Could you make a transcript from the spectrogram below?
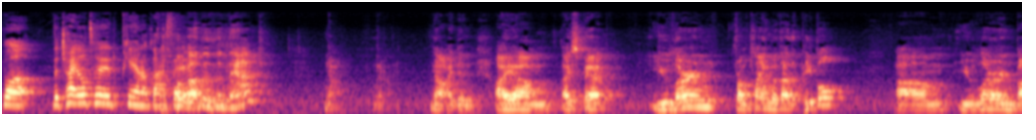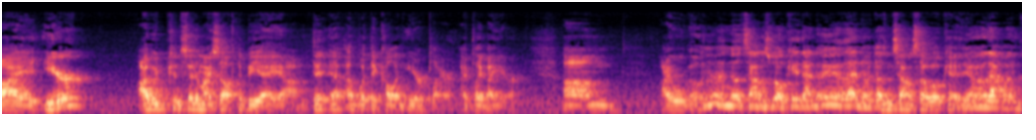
well, the childhood piano classes. Other than that, no, no, no. I didn't. I um I spent. You learn from playing with other people. Um, you learn by ear. I would consider myself to be a, um, a, what they call an ear player. I play by ear. Um, I will go, no, no, it sounds okay. That, yeah, that note doesn't sound so okay. You know, that one.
